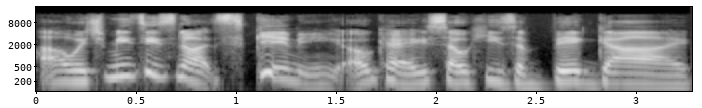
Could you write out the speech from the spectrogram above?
uh, which means he's not skinny. Okay, so he's a big guy.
